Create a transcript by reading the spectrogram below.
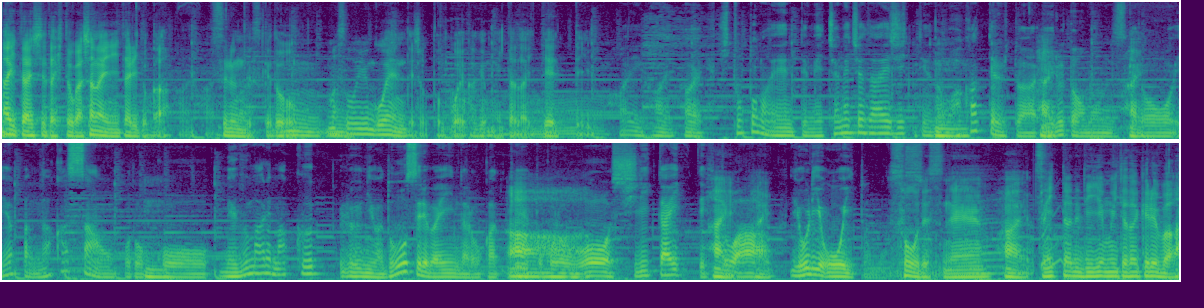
相対してた人が社内にいたりとかするんですけど、まあそういうご縁でちょっと声かけもいただいてっていう。はいはいはい。人との縁ってめちゃめちゃ大事っていうのは分かってる人はいるとは思うんですけど、うんはい、やっぱ中さんほどこう、恵まれまくるにはどうすればいいんだろうかっていうところを知りたいって人はより多いと思うんです、そうですね。ね。はい。ツイッターで DM いただければ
